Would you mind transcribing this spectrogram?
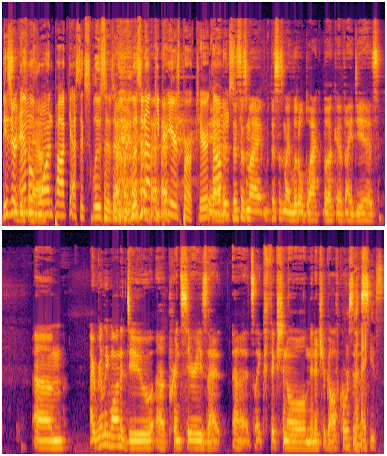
These are M of. One podcast exclusives. Everybody, listen up. Keep your ears perked. Here it yeah, th- comes. this is my this is my little black book of ideas. Um, I really want to do a print series that uh, it's like fictional miniature golf courses. Nice.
